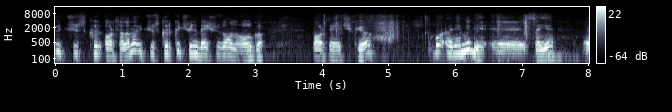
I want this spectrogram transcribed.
340 ortalama 343 bin 510 olgu ortaya çıkıyor. Bu önemli bir e, sayı. E,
